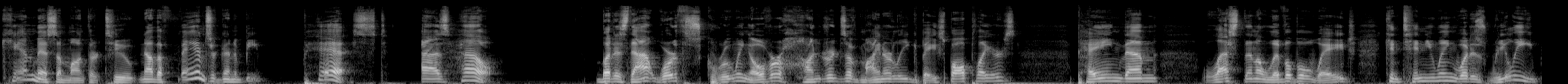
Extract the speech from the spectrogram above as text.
can miss a month or two. Now the fans are going to be pissed as hell. But is that worth screwing over hundreds of minor league baseball players? Paying them less than a livable wage? Continuing what is really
